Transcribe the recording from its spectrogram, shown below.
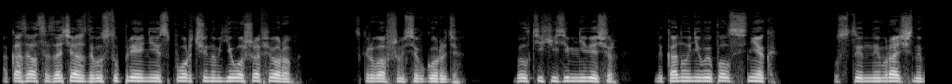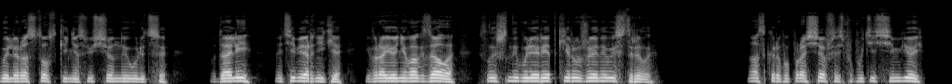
оказался за час до выступления испорченным его шофером, скрывавшимся в городе. Был тихий зимний вечер, накануне выпал снег. Пустынные и мрачные были ростовские неосвещенные улицы. Вдали, на Темернике и в районе вокзала, слышны были редкие ружейные выстрелы. Наскоро попрощавшись по пути с семьей,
